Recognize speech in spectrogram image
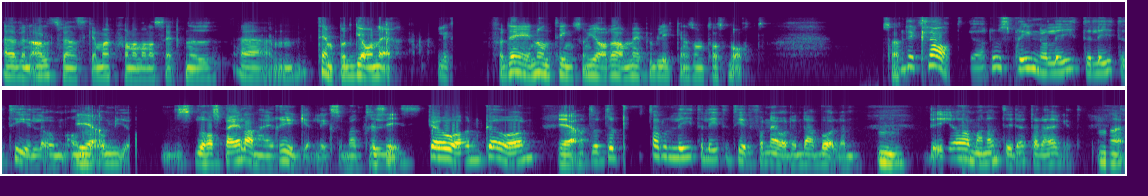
Även allsvenska matcherna man har sett nu. Um, tempot går ner. Liksom. För det är någonting som gör det här med publiken som tas bort. Så Men att, det är klart ja, du springer lite, lite till om, om, Ja. om du har spelarna i ryggen liksom. Att Precis. Go on, go on. ja. Att då, då tar du lite, lite till för att nå den där bollen. Mm, Det gör man inte i detta läget. nej.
